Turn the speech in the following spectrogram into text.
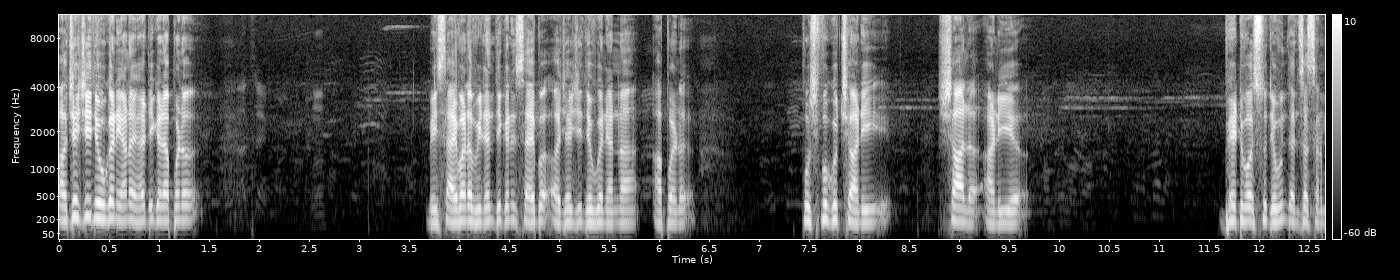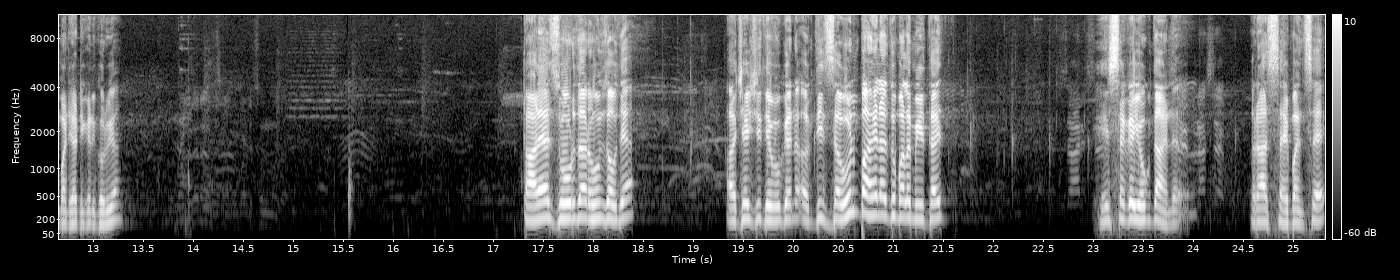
अजयजी देवगण यांना ह्या ठिकाणी आपण मी साहेबांना विनंती करेन साहेब अजयजी देवगण यांना आपण पुष्पगुच्छ आणि शाल आणि भेटवस्तू देऊन त्यांचा सन्मान या ठिकाणी करूया. टाळ्या जोरदार होऊन जाऊ द्या. अजयजी देवगण अगदी जवळून पाहायला तुम्हाला मिळत आहेत हे सगळं योगदान राजसाहेबांचं आहे.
